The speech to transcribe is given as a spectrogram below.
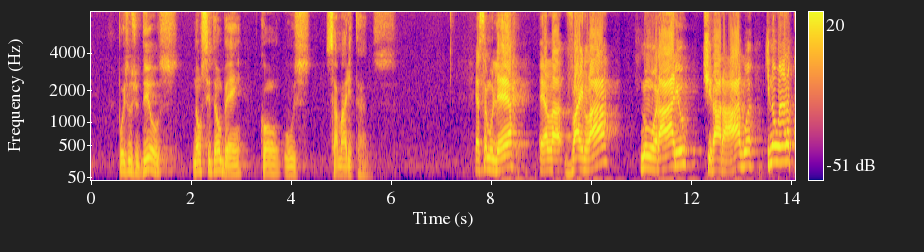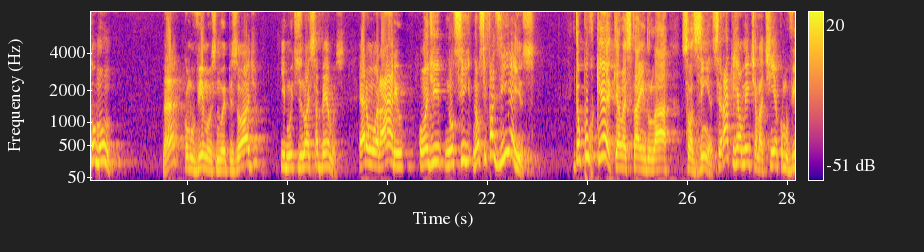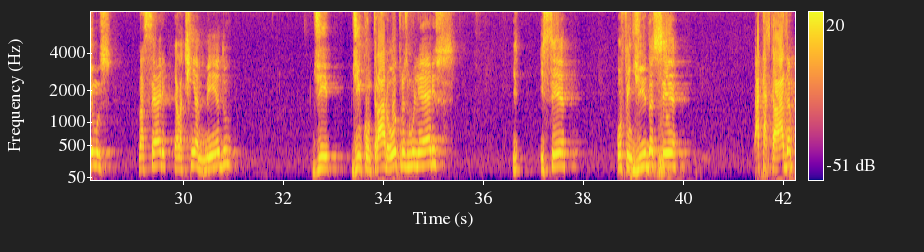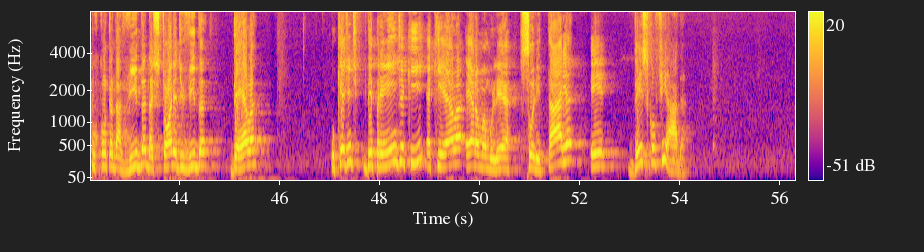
pois os judeus não se dão bem com os samaritanos. Essa mulher, ela vai lá num horário tirar a água que não era comum, né? Como vimos no episódio e muitos de nós sabemos. Era um horário onde não se, não se fazia isso. Então, por que, que ela está indo lá sozinha? Será que realmente ela tinha, como vimos na série, ela tinha medo de, de encontrar outras mulheres e, e ser ofendida, ser atacada por conta da vida, da história de vida dela? O que a gente depreende aqui é que ela era uma mulher solitária e desconfiada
